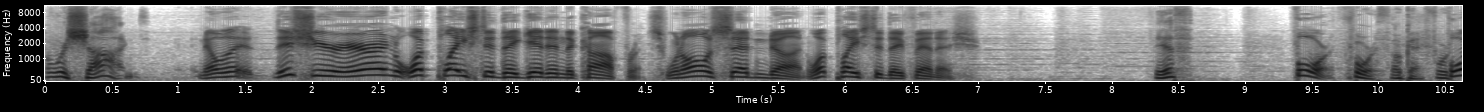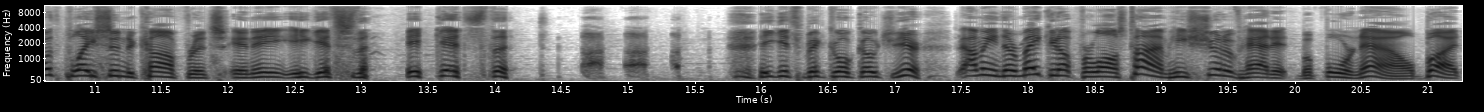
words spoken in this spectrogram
I was shocked. No, this year, Aaron, what place did they get in the conference when all was said and done? What place did they finish? Fifth. Fourth. Fourth. Okay. Fourth, Fourth place in the conference, and he, he gets the he gets the he gets Big 12 Coach of the Year. I mean, they're making up for lost time. He should have had it before now, but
